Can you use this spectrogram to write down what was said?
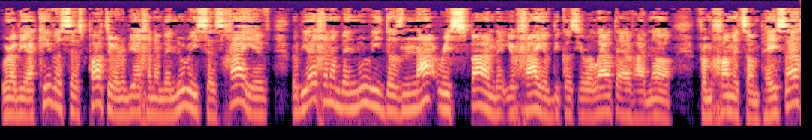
where Rabbi Akiva says Pater and Rabbi Yochanan ben Nuri says Chayiv, Rabbi Yochanan ben Nuri does not respond that you're Chayiv because you're allowed to have Hana from Chametz on Pesach.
